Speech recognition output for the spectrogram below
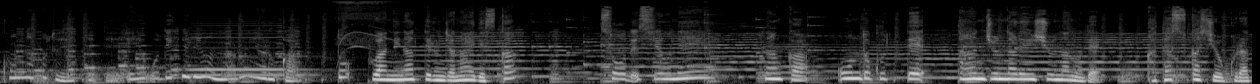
こんなことやってて英語できるようになるんやろか。と不安になってるんじゃないですか。そうですよね。なんか音読って単純な練習なので肩透かしを食らっ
